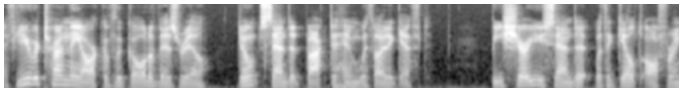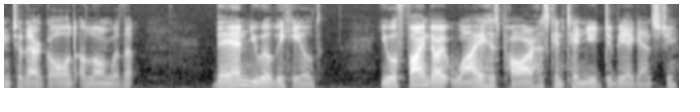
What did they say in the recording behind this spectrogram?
If you return the ark of the God of Israel, don't send it back to him without a gift. Be sure you send it with a guilt offering to their God along with it. Then you will be healed. You will find out why his power has continued to be against you.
